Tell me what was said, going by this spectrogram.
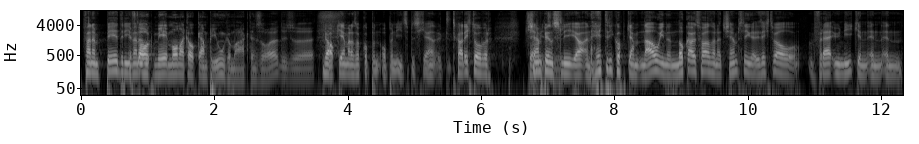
van een P3... Heeft Van een, ook mee Monaco kampioen gemaakt en zo. Hè. Dus, eh, ja, oké, maar dat is ook op een, op een iets bescheiden... Het, gaat echt over Champions, League. Ja, een hat op Camp Nou in een knockout fase van de Champions League, dat is echt wel vrij uniek en, en, en,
